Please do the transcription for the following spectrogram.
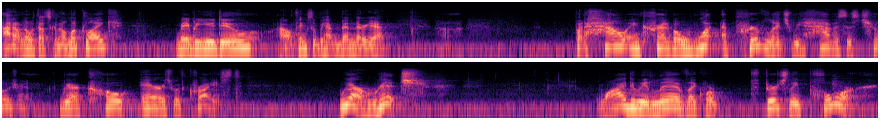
I don't know what that's going to look like. Maybe you do. I don't think so. We haven't been there yet. Uh, but how incredible, what a privilege we have as his children. We are co heirs with Christ. We are rich. Why do we live like we're spiritually poor.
